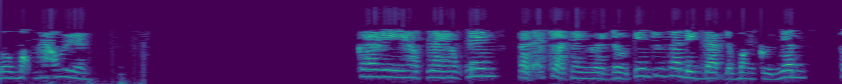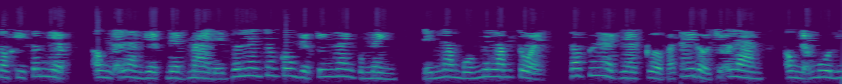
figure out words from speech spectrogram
mơ mộng hão huyền. Gary học ngày học đêm và đã trở thành người đầu tiên trong gia đình đạt được bằng cử nhân. Sau khi tốt nghiệp, ông đã làm việc miệt mài để vươn lên trong công việc kinh doanh của mình. Đến năm 45 tuổi, do quy hoạch nhà cửa và thay đổi chỗ làm, ông đã mua đi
